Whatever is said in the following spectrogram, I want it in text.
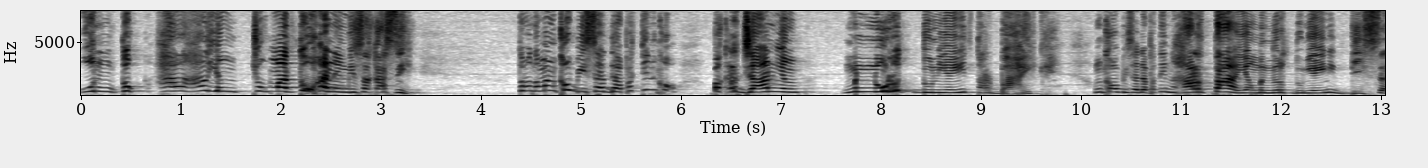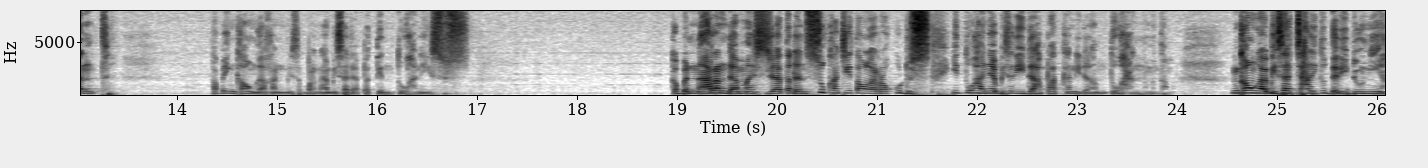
untuk hal-hal yang cuma Tuhan yang bisa kasih. Teman-teman kau bisa dapetin kok pekerjaan yang menurut dunia ini terbaik. Engkau bisa dapetin harta yang menurut dunia ini decent. Tapi engkau nggak akan bisa pernah bisa dapetin Tuhan Yesus. Kebenaran, damai sejahtera dan sukacita oleh Roh Kudus itu hanya bisa didapatkan di dalam Tuhan, teman-teman. Engkau nggak bisa cari itu dari dunia.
